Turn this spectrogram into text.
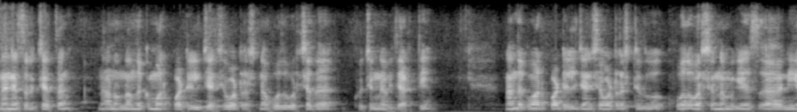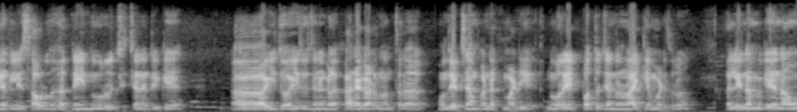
ನನ್ನ ಹೆಸರು ಚೇತನ್. ನಾನು ನಂದಕುಮಾರ್ ಪಾಟೀಲ್ ಜನಸೇವಾ ಟ್ರಸ್ಟ್ನ ಹೋದ ವರ್ಷದ ಕೋಚಿಂಗ್ನ ವಿದ್ಯಾರ್ಥಿ. ನಂದಕುಮಾರ್ ಪಾಟೀಲ್ ಜನಸೇವಾ ಟ್ರಸ್ಟ್ ಇದು. ಹೋದ ವರ್ಷ ನಮಗೆ ನಿಯರ್ಲಿ ಸಾವಿರದ ಹದಿನೈದು ನೂರು ಜನರಿಗೆ ಐದು ಐದು ದಿನಗಳ ಕಾರ್ಯಾಗಾರದ ನಂತರ ಒಂದು ಎಕ್ಸಾಮ್ ಕಂಡಕ್ಟ್ ಮಾಡಿ ನೂರ ಇಪ್ಪತ್ತು ಜನರನ್ನು ಆಯ್ಕೆ ಮಾಡಿದರು. ಅಲ್ಲಿ ನಮಗೆ ನಾವು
